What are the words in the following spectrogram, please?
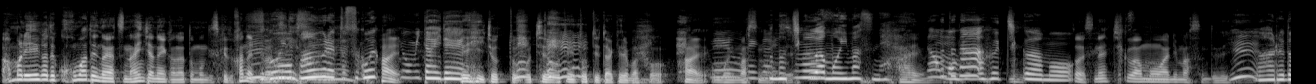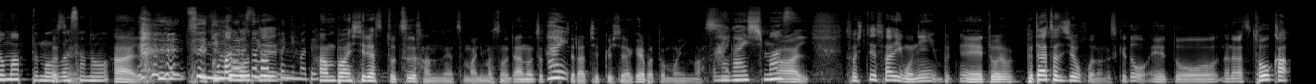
あんまり映画でここまでのやつないんじゃないかなと思うんですけど、かなりすごいパンフレットすごい好評みたいで、ぜひちょっとこちらお手に取っていただければと、はい思いますので。このちくわもいますね。はい。本当だ。ちくわも。そうですね。ちくわもありますんでぜひ。ワールドマップも噂の。はい。ついにマップにまで。販売してるやつと通販のやつもありますので、あのちょっとこちらチェックしていただければと思います。お願いします。はい。そして最後にえっと舞台挨拶情報なんですけど、えーと、7月10日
